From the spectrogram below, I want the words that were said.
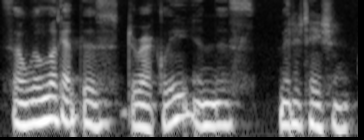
So we'll look at this directly in this meditation.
